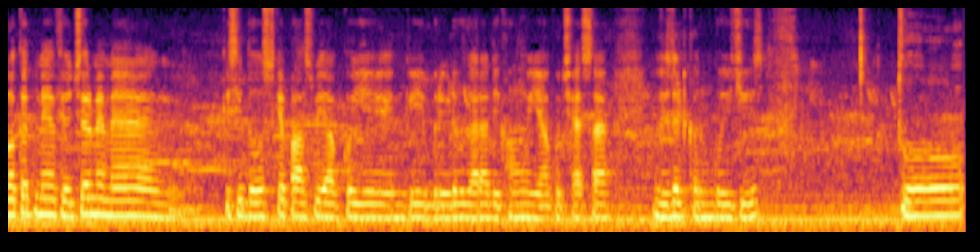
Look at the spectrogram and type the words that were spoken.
وقت میں فیوچر میں میں کسی دوست کے پاس بھی آپ کو یہ ان کی بریڈ وغیرہ دکھاؤں یا کچھ ایسا وزٹ کروں، کوئی چیز۔ تو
